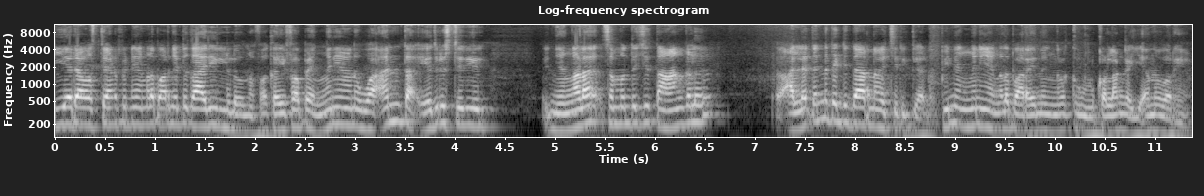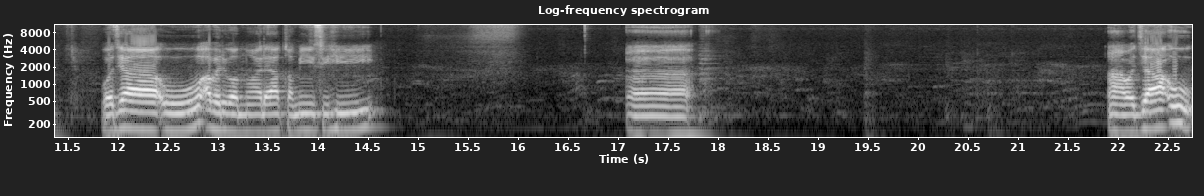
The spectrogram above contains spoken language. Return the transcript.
ഈ ഒരു അവസ്ഥയാണ് പിന്നെ ഞങ്ങൾ പറഞ്ഞിട്ട് കാര്യമില്ലല്ലോ. കൈഫ അപ്പം എങ്ങനെയാണ്? അൻത ഏതൊരു സ്ഥിതിയിൽ ഞങ്ങളെ സംബന്ധിച്ച് താങ്കൾ അല്ല തന്നെ തെറ്റിദ്ധാരണ വെച്ചിരിക്കുകയാണ്. പിന്നെ എങ്ങനെ ഞങ്ങൾ പറയുന്നത് നിങ്ങൾക്ക് ഉൾക്കൊള്ളാൻ കഴിയാന്ന് പറയാം. വജാ ഓ അവർ വന്നു. അല കമീസിഹി ആ വജാ ഊ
